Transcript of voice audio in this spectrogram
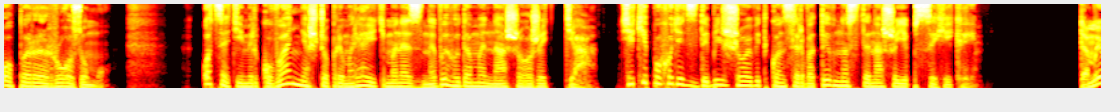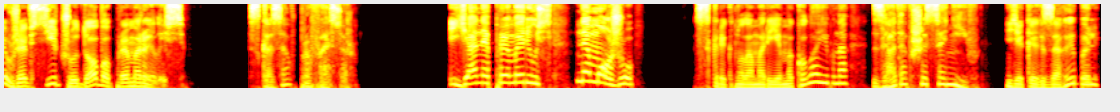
опери розуму. Оце ті міркування, що примиряють мене з невигодами нашого життя, які походять здебільшого від консервативності нашої психіки. Та ми вже всі чудово примирились, сказав професор. Я не примирюсь, не можу. скрикнула Марія Миколаївна, згадавши синів, яких загибель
